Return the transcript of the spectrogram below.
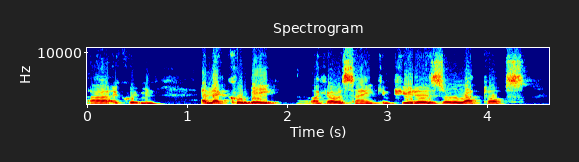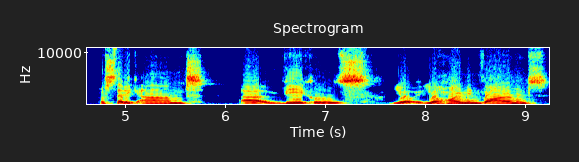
uh, equipment. And that could be, like I was saying, computers or laptops, prosthetic arms, uh, vehicles, your your home environment,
